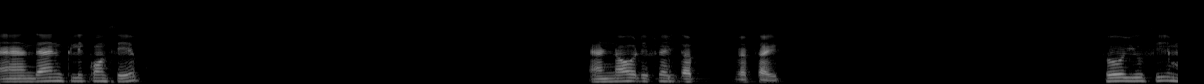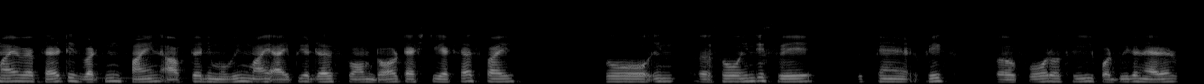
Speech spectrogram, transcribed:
and then click on save. And now refresh the website. So you see my website is working fine after removing my IP address from .htaccess file. So in uh, so in this way you can fix uh, 403 forbidden error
